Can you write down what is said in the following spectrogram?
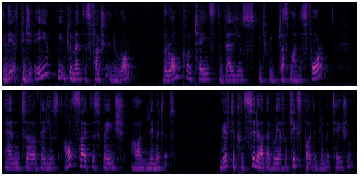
In the FPGA, we implement this function in a ROM. The ROM contains the values between plus minus 4 and uh, values outside this range are limited. We have to consider that we have a fixed point implementation.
